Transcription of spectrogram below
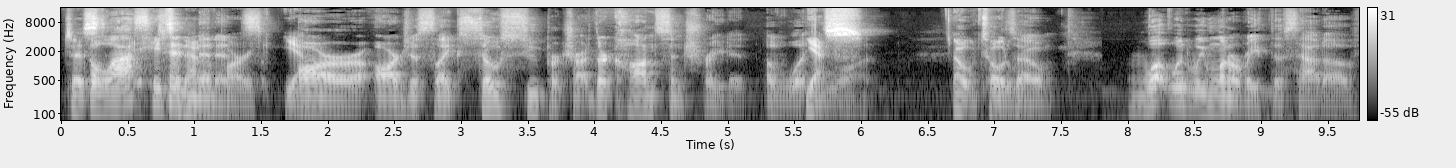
just The last hits ten it out minutes of the park. Yeah. are are just like so supercharged. They're concentrated of what Yes. you want. oh, totally. So, what would we want to rate this out of?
